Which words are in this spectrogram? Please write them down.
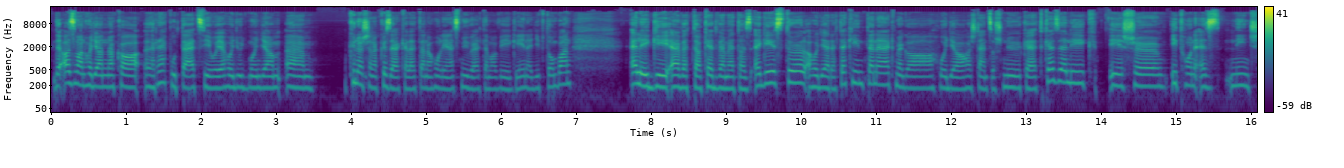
de az van, hogy annak a reputációja, hogy úgy mondjam, um, különösen a közel-keleten, ahol én ezt műveltem a végén, Egyiptomban, eléggé elvette a kedvemet az egésztől, ahogy erre tekintenek, meg ahogy a hastáncos nőket kezelik, és uh, itthon ez nincs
